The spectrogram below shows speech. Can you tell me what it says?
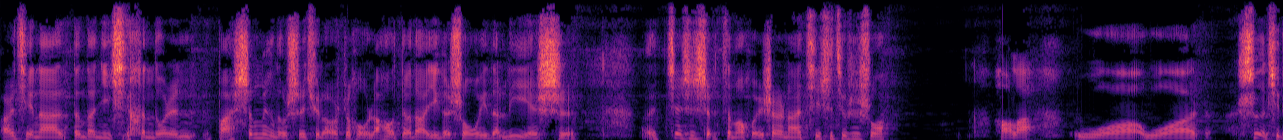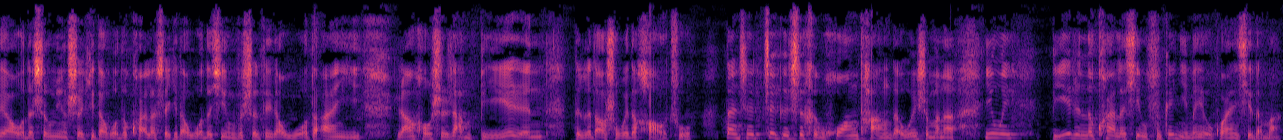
而且呢，等到你很多人把生命都失去了之后，然后得到一个所谓的烈士，呃，这是什怎么回事呢？其实就是说，好了，我我舍弃掉我的生命，舍弃掉我的快乐，舍弃掉我的幸福，涉及到我的安逸，然后是让别人得到所谓的好处。但是这个是很荒唐的，为什么呢？因为别人的快乐幸福跟你没有关系的嘛。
